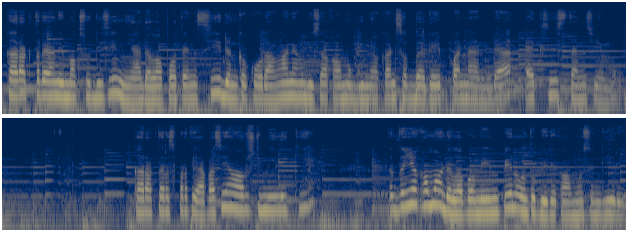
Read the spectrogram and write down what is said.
Karakter yang dimaksud di sini adalah potensi dan kekurangan yang bisa kamu gunakan sebagai penanda eksistensimu. Karakter seperti apa sih yang harus dimiliki? Tentunya kamu adalah pemimpin untuk diri kamu sendiri.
